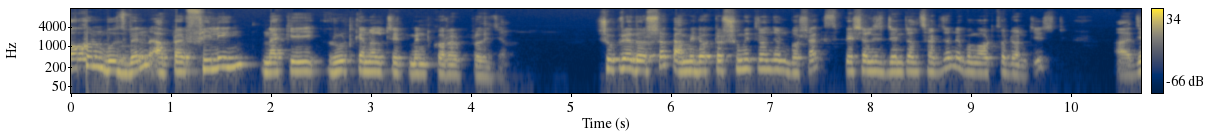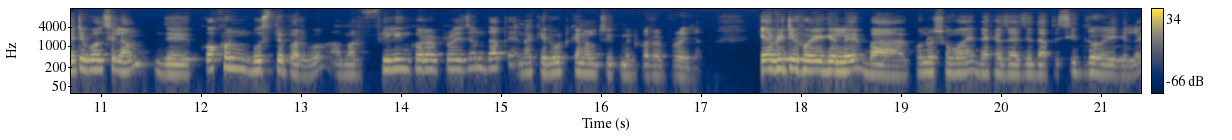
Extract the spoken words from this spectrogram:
কখন বুঝবেন আপনার ফিলিং নাকি রুট ক্যানাল ট্রিটমেন্ট করার প্রয়োজন? সুপ্রিয় দর্শক, আমি doctor Sumit Ranjan Basak specialist dental surgeon এবং অর্থোডন্টিস্ট যেটি বলছিলাম যে কখন বুঝতে পারব আমার ফিলিং করার প্রয়োজন দাঁতে নাকি রুট ক্যানাল ট্রিটমেন্ট করার প্রয়োজন? ক্যাভিটি হয়ে গেলে বা কোনো সময় দেখা যায় যে দাঁতে ছিদ্র হয়ে গেলে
